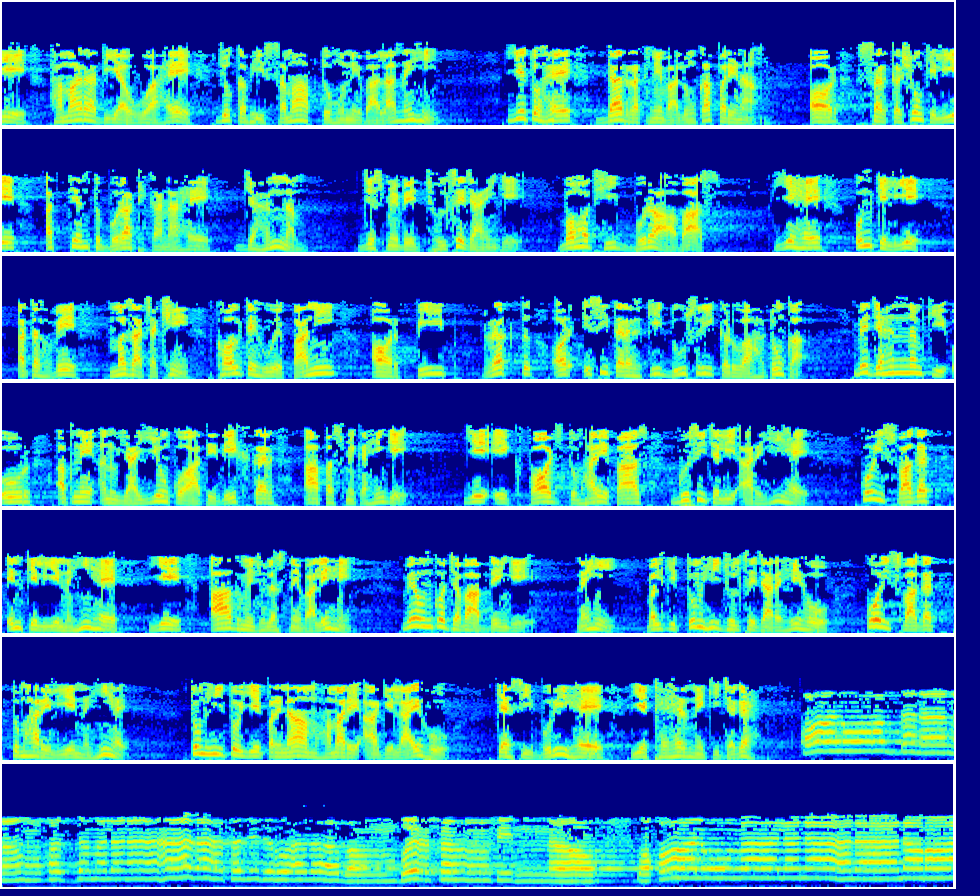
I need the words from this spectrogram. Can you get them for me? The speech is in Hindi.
ये हमारा दिया हुआ है जो कभी समाप्त होने वाला नहीं ये तो है डर रखने वालों का परिणाम और सरकशों के लिए अत्यंत बुरा ठिकाना है जहन्नम, जिसमें वे झुलसे जाएँगे। बहुत ही बुरा आवास ये है उनके लिए। अतः वे मज़ा चखें, खोलते हुए पानी और पीप, रक्त और इसी तरह की दूसरी कड़ुआहटों का। वे जहन्नम की ओर अपने अनुयायियों को आते देखकर आपस में कहेंगे, ये एक फौज तुम्हारे पास घुसी चली आ रही है। कोई स्वागत इनके लिए नहीं है, ये आग में झुलसने वाले हैं। वे उनको जवाब देंगे, नहीं, बल्कि तुम ही झुलसे जा रहे हो, कोई स्वागत तुम्हारे लिए नहीं है। तुम ही तो ये परिणाम हमारे आगे लाए हो, कैसी बुरी है ये ठहरने की जगह। वक़ालू मा लना ला नरा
